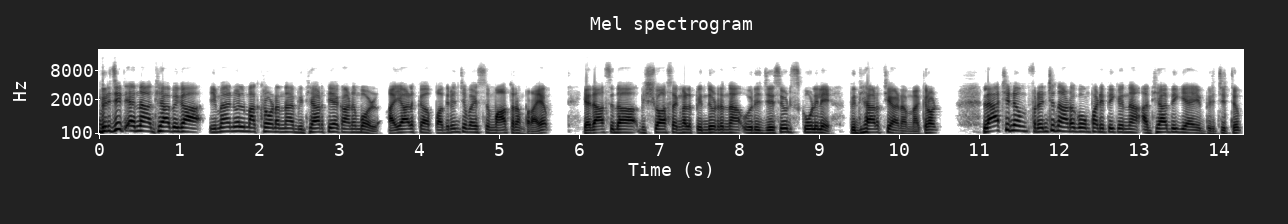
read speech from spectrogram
ബ്രിജിറ്റ് എന്ന അധ്യാപിക ഇമാനുവൽ മക്രോൺ എന്ന വിദ്യാർത്ഥിയെ കാണുമ്പോൾ അയാൾക്ക് പതിനഞ്ച് വയസ്സ് മാത്രം പ്രായം. യഥാസ്ഥിത വിശ്വാസങ്ങൾ പിന്തുടരുന്ന ഒരു ജെസ്യൂട്ട് സ്കൂളിലെ വിദ്യാർത്ഥിയാണ് മക്രോൺ. ലാറ്റിനും ഫ്രഞ്ച് നാടകവും പഠിപ്പിക്കുന്ന അധ്യാപികയായ ബ്രിജിറ്റും.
